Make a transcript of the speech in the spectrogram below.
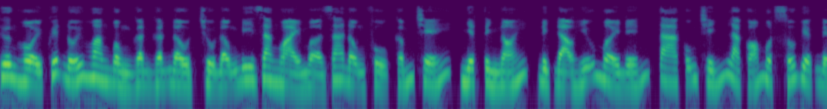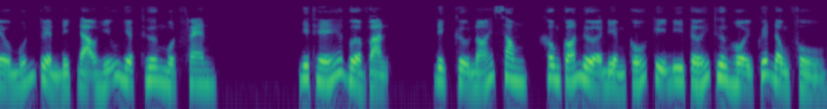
Thương hội quyết đối hoang bồng gần gần đầu, chủ động đi ra ngoài mở ra đồng phủ cấm chế, nhiệt tình nói, địch đạo hữu mời đến, ta cũng chính là có một số việc đều muốn tuyển địch đạo hữu hiệp thương một phen. Như thế vừa vặn. Địch cửu nói xong, không có nửa điểm cố kỵ đi tới thương hội quyết đồng phủ.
